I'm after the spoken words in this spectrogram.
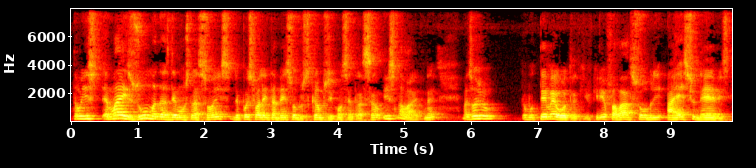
Então, isso é mais uma das demonstrações. Depois falei também sobre os campos de concentração, isso na live, né? Mas hoje eu, o tema é outro aqui. Eu queria falar sobre Aécio Neves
